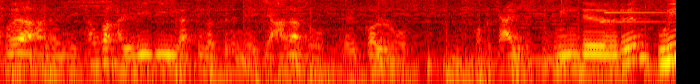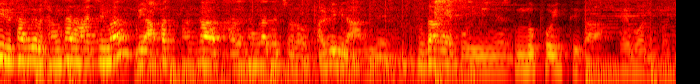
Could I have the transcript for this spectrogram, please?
줘야 하는 이 상가 관리비 같은 것들은 내지 않아도 될 걸로 뭐 그렇게 알려져 있습니다. 주민들은 우리를 상대로 장사를 하지만 우리 아파트 상가 다른 상가들처럼 관리비는 안 내는 부당해 보이는 분노 포인트가 돼버린 거죠.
